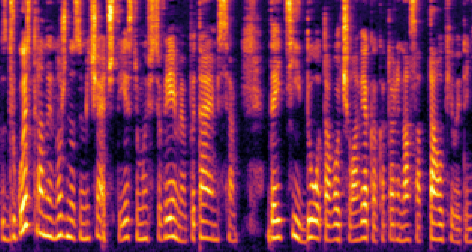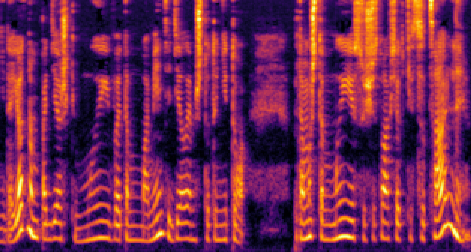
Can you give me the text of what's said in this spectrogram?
С другой стороны, нужно замечать, что если мы все время пытаемся дойти до того человека, который нас отталкивает и не дает нам поддержки, мы в этом моменте делаем что-то не то. Потому что мы существа все-таки социальные,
